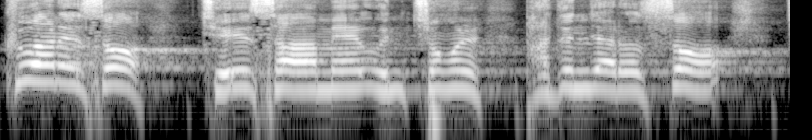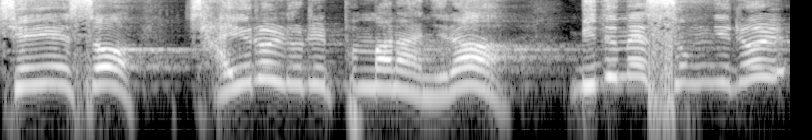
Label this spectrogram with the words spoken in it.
그 안에서 제3의 은총을 받은 자로서 죄에서 자유를 누릴 뿐만 아니라 믿음의 승리를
